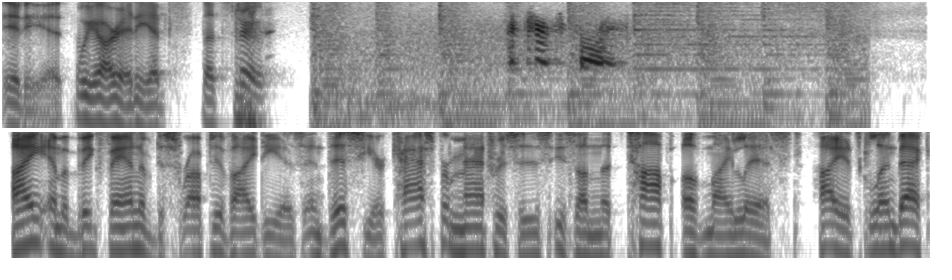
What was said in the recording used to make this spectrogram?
Idiot. we are idiots. That's true. The church boys. I am a big fan of disruptive ideas, and this year Casper Mattresses is on the top of my list. Hi, it's Glenn Beck,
